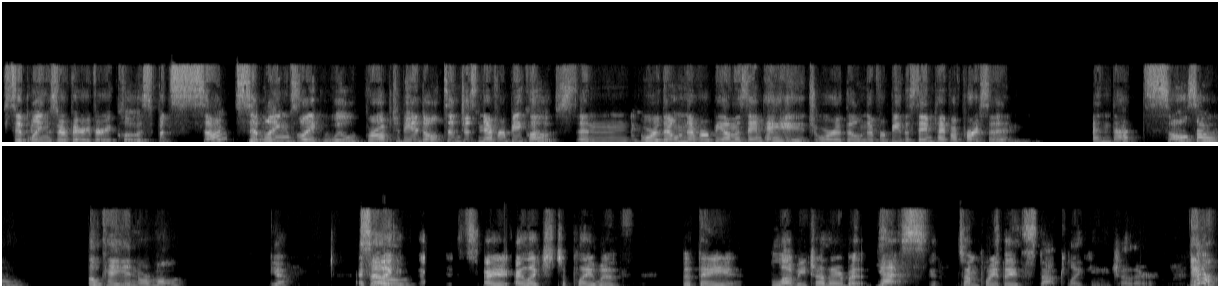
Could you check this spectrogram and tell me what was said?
siblings are very, very close, but some siblings like will grow up to be adults and just never be close and Mhm. or they'll never be on the same page or they'll never be the same type of person. And that's also okay and normal. Yeah. I feel like I, I liked to play with that they love each other, but yes. at some point they stopped liking each other. Yeah.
